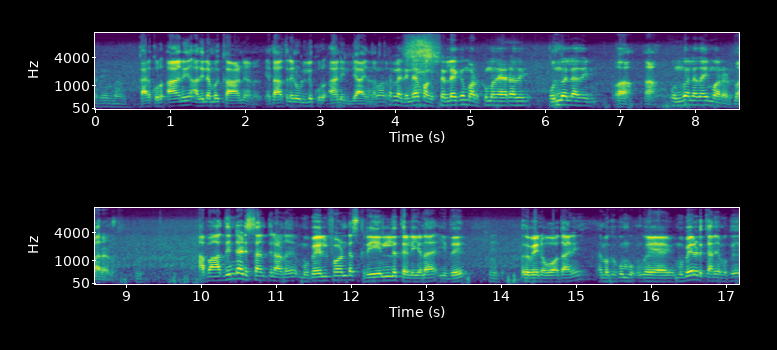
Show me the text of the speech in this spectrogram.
പ്രതിബിംബമാണ്. കാരണം ഖുർആൻ അതിൽ നമ്മൾ കാണുകയാണ്. യഥാർത്ഥത്തിൽ ഉള്ളിൽ ഖുർആൻ ഇല്ല എന്ന് മാത്രമല്ല ഇതിന്റെ ഫംഗ്ഷനിലേക്ക് മടക്കുമ്പോൾ നേരെ അത് ഒന്നുമല്ലാതായി ആ ആ. ഒന്നുമല്ലാതായി മാറാണ് മാറാണ് അപ്പോൾ അതിന്റെ അടിസ്ഥാനത്തിലാണ് മൊബൈൽ ഫോണിന്റെ സ്ക്രീനിൽ തെളിയണ ഇത് പിന്നെ ഓതാൻ നമുക്ക് മൊബൈൽ എടുക്കാൻ നമുക്ക്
